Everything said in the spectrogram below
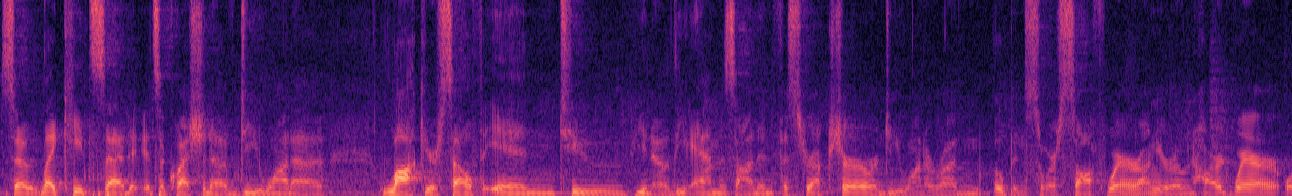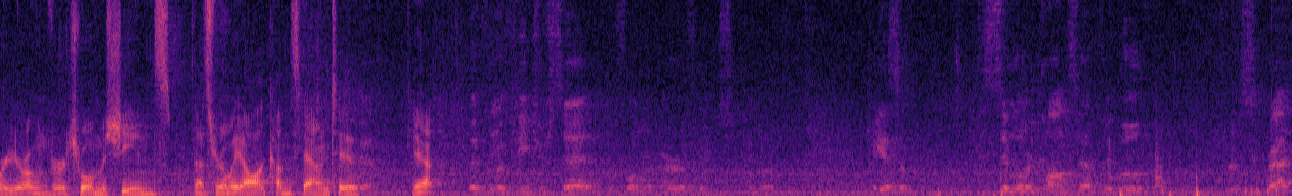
So like Keith said, it's a question of do you want to lock yourself into you know the Amazon infrastructure, or do you want to run open source software on your own hardware or your own virtual machines? That's really all it comes down to. Yeah. But from a feature set, performance, or from a, I guess a similar concept, they both scratch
